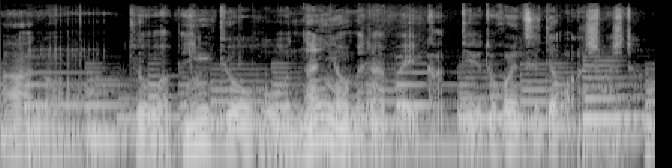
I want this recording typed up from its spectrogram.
あの、今日は勉強法何を選べばいいかっていうところについてお話しました。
